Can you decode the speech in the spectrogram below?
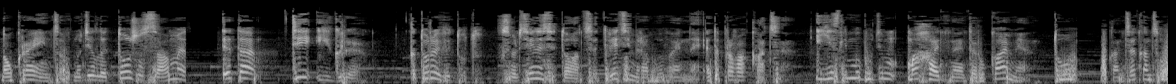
на украинцев, но делает то же самое, это те игры, которые ведут к смертельной ситуации Третьей мировой войны. Это провокация. И если мы будем махать на это руками, то в конце концов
